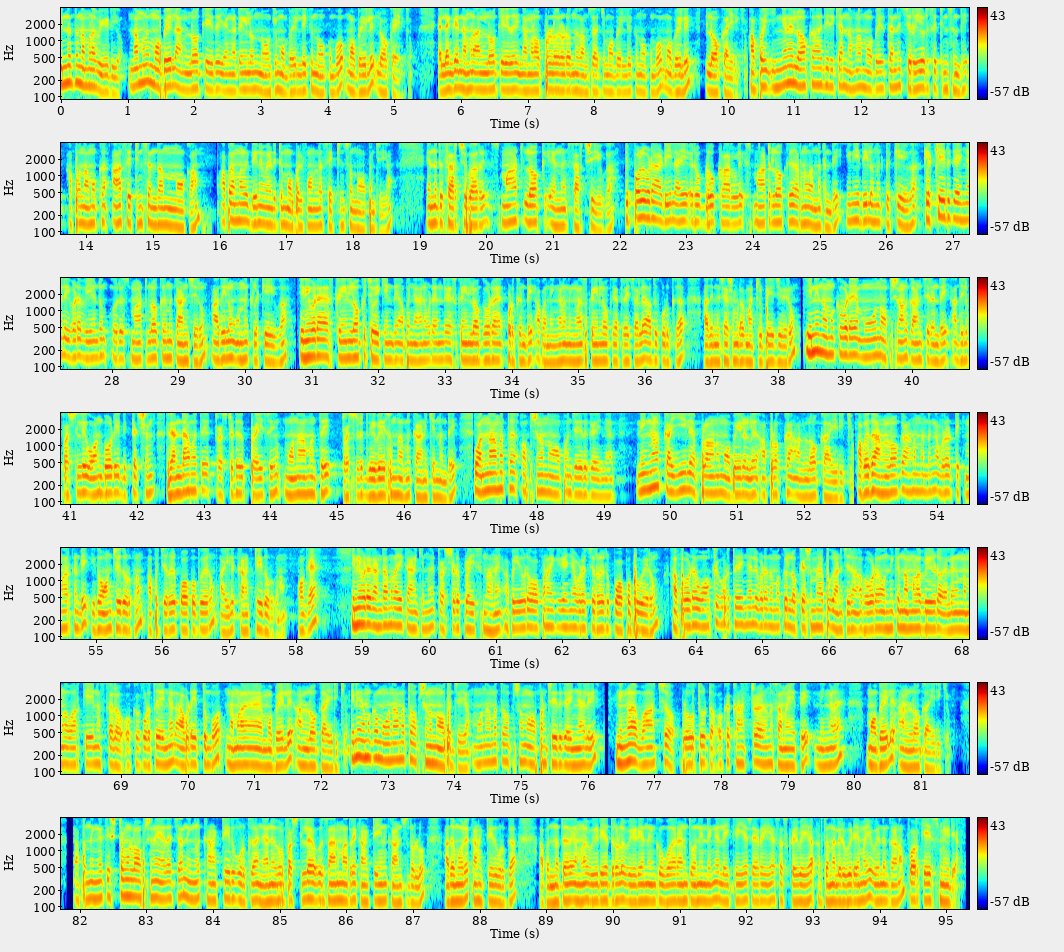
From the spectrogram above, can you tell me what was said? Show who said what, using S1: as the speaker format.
S1: ഇന്നത്തെ നമ്മളെ വീഡിയോ നമ്മൾ മൊബൈൽ അൺലോക്ക് ചെയ്ത് എങ്ങോട്ടെങ്കിലും ഒന്ന് നോക്കി മൊബൈലിലേക്ക് നോക്കുമ്പോൾ മൊബൈൽ ലോക്ക് ആയിരിക്കും. അല്ലെങ്കിൽ നമ്മൾ അൺലോക്ക് ചെയ്ത് നമ്മളൊപ്പമുള്ളവരോടൊന്ന് സംസാരിച്ച് മൊബൈലിലേക്ക് നോക്കുമ്പോൾ മൊബൈൽ ലോക്ക് ആയിരിക്കും. അപ്പോൾ ഇങ്ങനെ ലോക്ക് ആകാതിരിക്കാൻ നമ്മളെ മൊബൈലിൽ തന്നെ ചെറിയൊരു സെറ്റിങ്സ് ഉണ്ട്. അപ്പോൾ നമുക്ക് ആ സെറ്റിങ്സ് എന്താണെന്ന് നോക്കാം. അപ്പോൾ നമ്മൾ ഇതിന് വേണ്ടിയിട്ട് മൊബൈൽ ഫോണിലെ സെറ്റിങ്സ് ഒന്ന് ഓപ്പൺ ചെയ്യാം. എന്നിട്ട് സെർച്ച് ബാറിൽ സ്മാർട്ട് ലോക്ക് എന്ന് സെർച്ച് ചെയ്യുക. ഇപ്പോൾ ഇവിടെ അടിയിലായി ഒരു ബ്ലൂ കളറിൽ സ്മാർട്ട് ലോക്ക് കാരണം വന്നിട്ടുണ്ട്. ഇനി ഇതിലൊന്ന് ക്ലിക്ക് ചെയ്യുക. ക്ലിക്ക് ചെയ്ത് കഴിഞ്ഞാൽ ഇവിടെ വീണ്ടും ഒരു സ്മാർട്ട് ലോക്ക് എന്ന് കാണിച്ചു തരും. അതിലും ഒന്ന് ക്ലിക്ക് ചെയ്യുക. ഇനി ഇവിടെ സ്ക്രീൻ ലോക്ക് ചോദിക്കുന്നുണ്ട്. അപ്പോൾ ഞാനിവിടെ എന്റെ സ്ക്രീൻ ലോക്ക് ഇവിടെ കൊടുക്കുന്നുണ്ട്. അപ്പോൾ നിങ്ങൾ നിങ്ങളുടെ സ്ക്രീൻ ലോക്ക് എത്ര വെച്ചാൽ അത് കൊടുക്കുക. അതിനുശേഷം ഇവിടെ മറ്റൊരു പേജ് വരും. ഇനി നമുക്കിവിടെ മൂന്ന് ഓപ്ഷനുകൾ കാണിച്ചിട്ടുണ്ട് അതിൽ ഫസ്റ്റിൽ ഓൺ ബോഡി ഡിറ്റക്ഷൻ രണ്ടാമത്തെ ട്രസ്റ്റഡ് പ്രൈസ് മൂന്നാമത്തെ ട്രസ്റ്റഡ് ഡിവൈസ് എന്ന് പറഞ്ഞ് കാണിക്കുന്നുണ്ട്. ഒന്നാമത്തെ ഓപ്ഷൻ ഒന്ന് ഓപ്പൺ ചെയ്ത് കഴിഞ്ഞാൽ നിങ്ങൾ കയ്യിൽ എപ്പോഴാണ് മൊബൈലുള്ളത് അപ്പോഴൊക്കെ അൺലോക്ക് ആയിരിക്കും. അപ്പോൾ ഇത് അൺലോക്ക് ആണെന്നുണ്ടെങ്കിൽ അവിടെ ടിക്ക് മാർക്ക് ഉണ്ട്. ഇത് ഓൺ ചെയ്ത് കൊടുക്കണം. അപ്പോൾ ചെറിയൊരു പോപ്പ് വരും. അതിൽ കണക്ട് ചെയ്ത് കൊടുക്കണം. ഓക്കെ ഇനി ഇവിടെ രണ്ടാമതായി കാണിക്കുന്നത് ട്രസ്റ്റഡ് പ്ലേസ് എന്നാണ്. അപ്പോൾ ഇതിവിടെ ഓപ്പൺ ആക്കി കഴിഞ്ഞാൽ ഇവിടെ ചെറിയൊരു പോപ്പപ്പ് വരും. അപ്പോൾ ഇവിടെ ഓക്കെ കൊടുത്തു കഴിഞ്ഞാൽ ഇവിടെ നമുക്ക് ലൊക്കേഷൻ മാപ്പ് കാണിച്ചു തരും. അപ്പോൾ ഇവിടെ ഒന്നിക്ക് നമ്മളെ വീടോ അല്ലെങ്കിൽ നമ്മൾ വർക്ക് ചെയ്യുന്ന സ്ഥലമോ ഒക്കെ കൊടുത്തു കഴിഞ്ഞാൽ അവിടെ എത്തുമ്പോൾ നമ്മളെ മൊബൈൽ അൺലോക്ക് ആയിരിക്കും. ഇനി നമുക്ക് മൂന്നാമത്തെ ഓപ്ഷൻ ഒന്ന് ഓപ്പൺ ചെയ്യാം. മൂന്നാമത്തെ ഓപ്ഷൻ ഓപ്പൺ ചെയ്ത് കഴിഞ്ഞാൽ നിങ്ങളെ വാച്ചോ ബ്ലൂടൂത്തോ ഒക്കെ കണക്റ്റഡ് ആകുന്ന സമയത്ത് നിങ്ങളെ മൊബൈൽ അൺലോക്ക് ആയിരിക്കും. അപ്പം നിങ്ങൾക്ക് ഇഷ്ടമുള്ള ഓപ്ഷൻ ഏതാ വെച്ചാൽ നിങ്ങൾ കണക്ട് ചെയ്ത് കൊടുക്കുക. ഞാൻ ഫസ്റ്റിലെ ഒരു സാധനം മാത്രമേ കണക്ട് ചെയ്യാൻ കാണിച്ചിട്ടുള്ളൂ. അതുപോലെ കണക്ട് ചെയ്ത് കൊടുക്കുക. അപ്പോൾ ഇന്നത്തെ നമ്മളെ വീഡിയോ എത്രയുള്ള വീഡിയോ നിങ്ങൾക്ക് ഉപകാരമാണെന്ന് തോന്നിയിട്ടുണ്ടെങ്കിൽ ലൈക്ക് ചെയ്യുക ഷെയർ ചെയ്യുക സബ്സ്ക്രൈബ് ചെയ്യുക. അടുത്ത നല്ലൊരു വീഡിയോയുമായി വീണ്ടും കാണാം. Four case media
